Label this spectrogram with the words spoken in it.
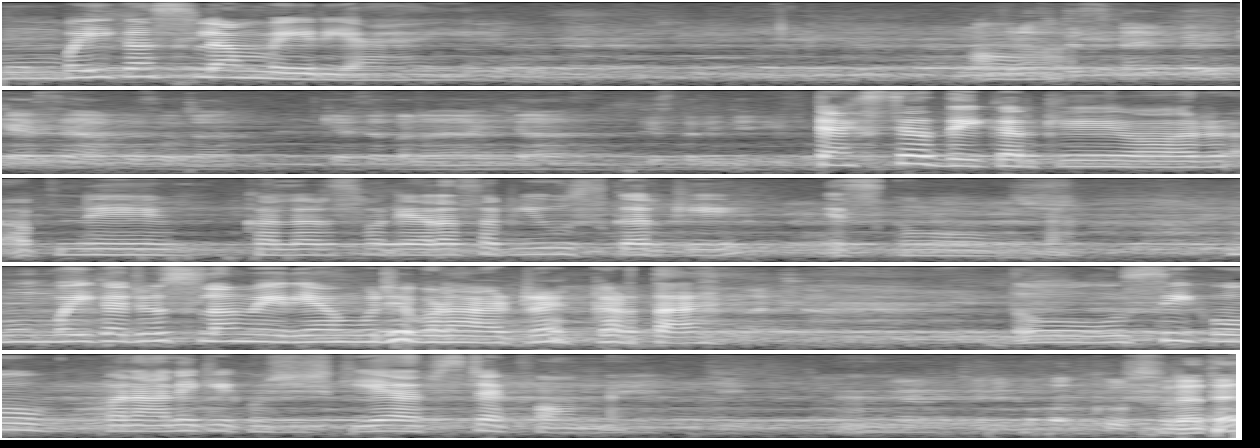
मुंबई का स्लम एरिया है ये। और कैसे आपने सोचा कैसे बनाया क्या किस तरीके की टेक्सचर दे करके और अपने कलर्स वगैरह सब यूज़ करके इसको मुंबई का जो स्लम एरिया मुझे बड़ा अट्रैक्ट करता है। तो उसी को बनाने की कोशिश की है एब्स्ट्रैक्ट फॉर्म में। बहुत खूबसूरत है।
